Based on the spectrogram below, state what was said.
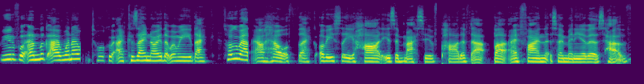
Beautiful. And look, I want to talk about because I know that when we like talk about our health, like obviously heart is a massive part of that, but I find that so many of us have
